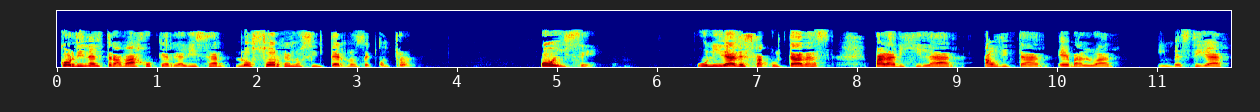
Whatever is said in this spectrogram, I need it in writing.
coordina el trabajo que realizan los órganos internos de control, OIC, unidades facultadas para vigilar, auditar, evaluar, investigar,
